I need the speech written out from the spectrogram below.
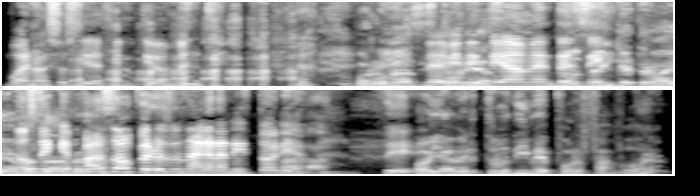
Bueno, eso sí, definitivamente. Por lo menos historias. definitivamente no sí. sé en qué te vaya a No pasar. sé qué pero- pasó, pero es una gran historia. Sí. Oye, a ver, tú dime, por favor,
